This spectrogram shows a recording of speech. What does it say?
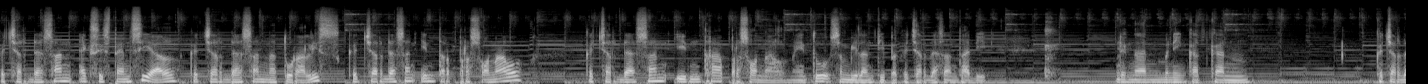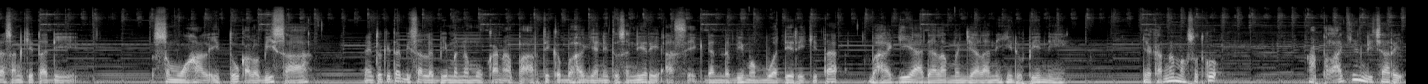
kecerdasan eksistensial, kecerdasan naturalis, kecerdasan interpersonal, kecerdasan intrapersonal. Nah, itu 9 tipe kecerdasan tadi. Dengan meningkatkan kecerdasan kita di semua hal itu kalau bisa, nah itu kita bisa lebih menemukan apa arti kebahagiaan itu sendiri asik dan lebih membuat diri kita bahagia dalam menjalani hidup ini. Ya karena maksudku apalagi yang dicari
